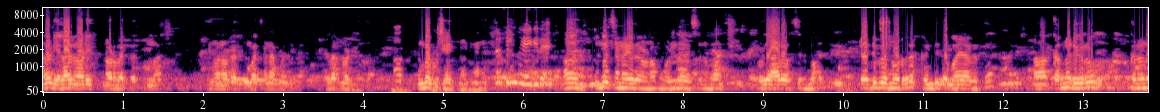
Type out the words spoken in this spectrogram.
ನೋಡಿ ಎಲ್ಲರೂ ನೋಡಿ ನೋಡ್ಬೇಕು. ತುಂಬಾ. ಸಿನಿಮಾ ನೋಡಿದ್ರೆ ತುಂಬಾ ಚೆನ್ನಾಗಿ ಬಂದಿದೆ. ಎಲ್ಲರೂ ನೋಡಿ ತುಂಬಾ ಖುಷಿ ಆಯ್ತು ನೋಡಿ ನನಗೆ. ಹೇಗಿದೆ? ತುಂಬಾ ಚೆನ್ನಾಗಿದೆ ಮೇಡಮ್ ಒಳ್ಳೆ ಸಿನಿಮಾ ಒಳ್ಳೆ ಆರ್ ಸಿನಿಮಾ ಟೆಡ್ಡಿ ಬೇರ್ ನೋಡಿದ್ರೆ ಖಂಡಿತ ಭಯ ಆಗುತ್ತೆ. ಆ, ಕನ್ನಡಿಗರು ಕನ್ನಡ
